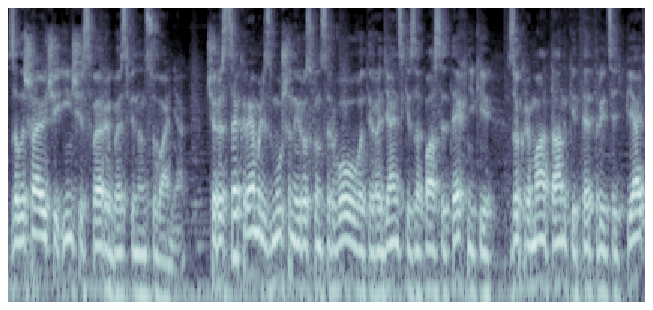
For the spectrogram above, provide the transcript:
залишаючи інші сфери без фінансування. Через це Кремль змушений розконсервовувати радянські запаси техніки, зокрема танки Т-35,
